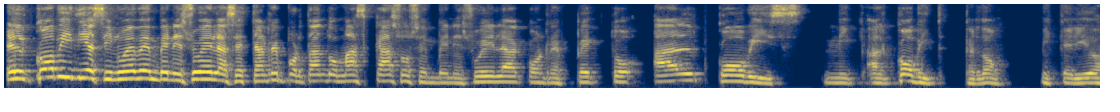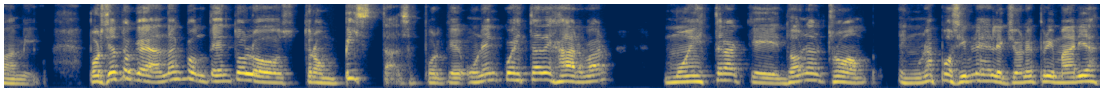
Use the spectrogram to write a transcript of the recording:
El COVID-19 en Venezuela, se están reportando más casos en Venezuela con respecto al COVID, al COVID, perdón, mis queridos amigos. Por cierto que andan contentos los trompistas porque una encuesta de Harvard muestra que Donald Trump en unas posibles elecciones primarias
